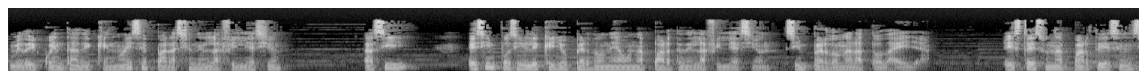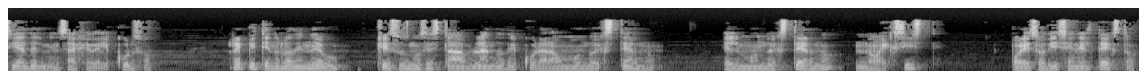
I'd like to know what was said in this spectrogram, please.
me doy cuenta de que no hay separación en la filiación. Así, es imposible que yo perdone a una parte de la filiación sin perdonar a toda ella. Esta es una parte esencial del mensaje del curso. Repitiéndolo de nuevo, Jesús nos está hablando de curar a un mundo externo. El mundo externo no existe. Por eso dice en el texto,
